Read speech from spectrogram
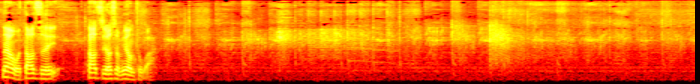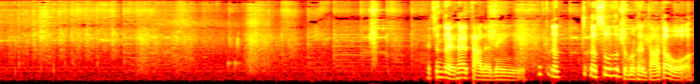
那我刀子刀子有什么用途啊？哎，真的也太打了呢！这个这个速度怎么可能达到我？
